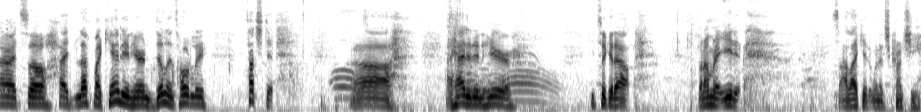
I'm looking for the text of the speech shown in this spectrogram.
All right, so I left my candy in here, and Dylan totally touched it. Ah, I had it in here. He took it out, but I'm gonna eat it. So I like it when it's crunchy.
